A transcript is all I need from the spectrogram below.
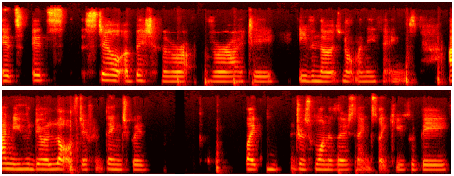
it's it's still a bit of a variety even though it's not many things. And you can do a lot of different things with like just one of those things. Like you could be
